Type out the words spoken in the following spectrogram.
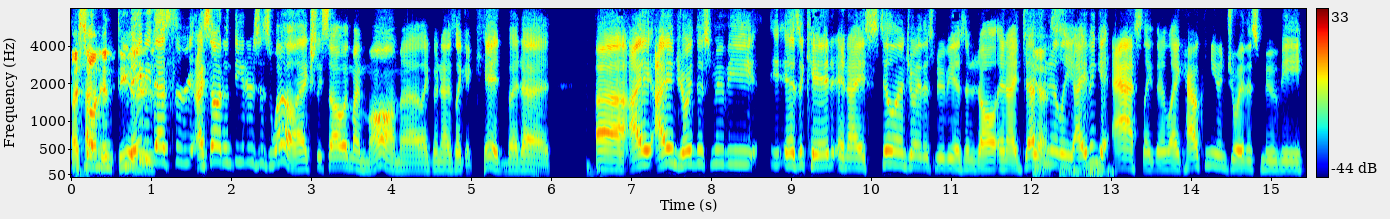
I saw it in theaters. Maybe that's the re- I saw it in theaters as well. I actually saw it with my mom, uh, like when I was like a kid, but uh uh, I I enjoyed this movie as a kid, and I still enjoy this movie as an adult. And I definitely, yes. I even get asked, like, they're like, "How can you enjoy this movie?"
